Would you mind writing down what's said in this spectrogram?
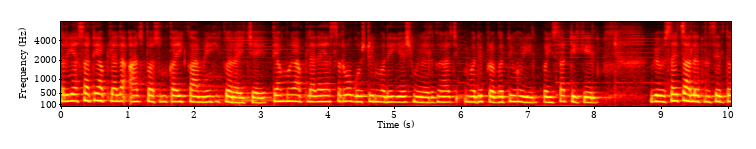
तर यासाठी आपल्याला आजपासून काही कामे ही करायची आहे त्यामुळे आपल्याला या सर्व गोष्टींमध्ये यश मिळेल घराची मध्ये प्रगती होईल पैसा टिकेल. व्यवसाय चालत नसेल तर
